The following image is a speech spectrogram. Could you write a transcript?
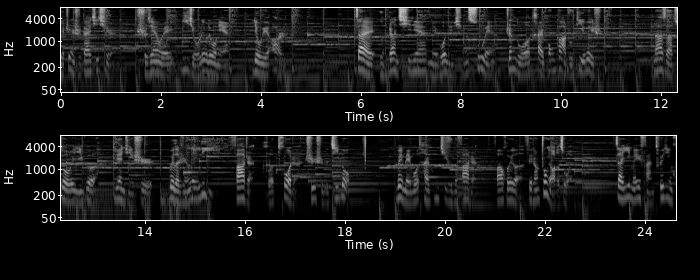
也正是该机器人。时间为一九六六年六月二日。在冷战期间，美国与前苏联争夺太空霸主地位时，NASA 作为一个愿景是为了人类利益发展和拓展知识的机构，为美国太空技术的发展发挥了非常重要的作用。在一枚反推进火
